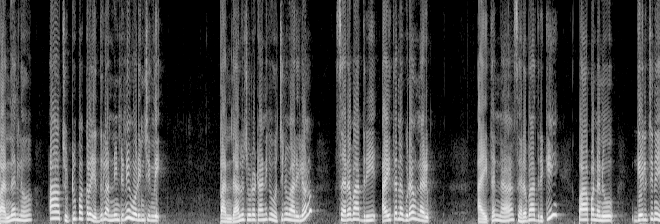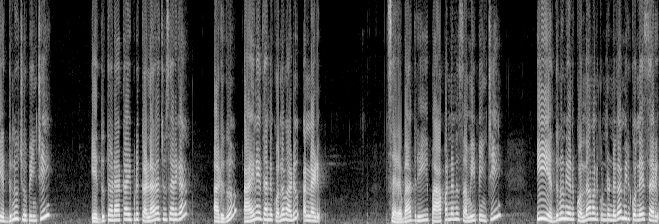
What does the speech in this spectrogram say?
పందెంలో ఆ చుట్టుపక్కల ఎద్దులన్నింటినీ ఓడించింది. పందాలు చూడటానికి వచ్చిన వారిలో శరభాద్రి ఐతన్న కూడా ఉన్నారు. ఐతన్న శరభాద్రికి పాపన్నను గెలిచిన ఎద్దును చూపించి ఎద్దు తడాక ఇప్పుడు కళ్ళారా చూశారుగా? అడుగు ఆయనే దాన్ని కొన్నవాడు అన్నాడు. శరభాద్రి పాపన్నను సమీపించి ఈ ఎద్దును నేను కొందామనుకుంటుండగా మీరు కొనేశారు.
